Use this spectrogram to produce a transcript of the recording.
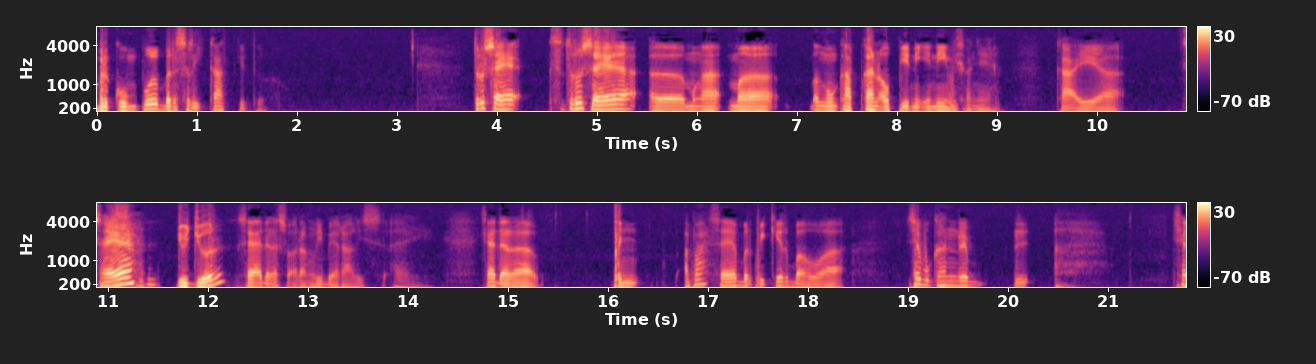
berkumpul berserikat gitu. Terus saya terus saya uh, menga me mengungkapkan opini ini misalnya ya. kayak saya jujur saya adalah seorang liberalis Ay. saya adalah pen, apa saya berpikir bahwa saya bukan re, re, uh, saya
